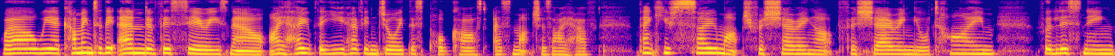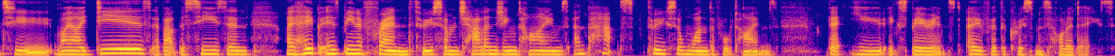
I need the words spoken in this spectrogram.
Well, we are coming to the end of this series now. I hope that you have enjoyed this podcast as much as I have. Thank you so much for showing up, for sharing your time, for listening to my ideas about the season. I hope it has been a friend through some challenging times and perhaps through some wonderful times that you experienced over the Christmas holidays.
